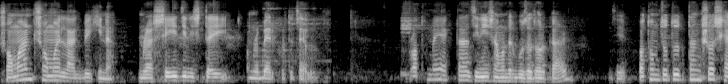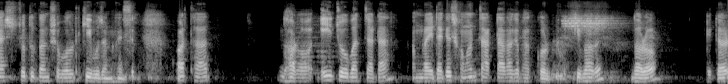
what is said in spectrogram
সমান সময় লাগবে কিনা আমরা সেই জিনিসটাই আমরা বের করতে চাইব। প্রথমে একটা জিনিস আমাদের বোঝা দরকার যে প্রথম চতুর্থাংশ, শেষ চতুর্থাংশ বলতে কি বোঝানো হয়েছে? অর্থাৎ ধরো এই চৌবাচ্চাটা আমরা এটাকে সমান চারটা ভাগে ভাগ করব। কীভাবে? ধরো, এটার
